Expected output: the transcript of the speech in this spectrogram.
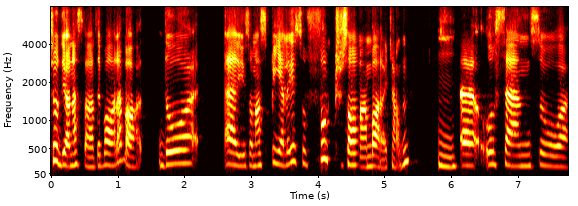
trodde jag nästan att det bara var. Då är det ju så, man spelar ju så fort som man bara kan. Mm. Eh, och sen så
